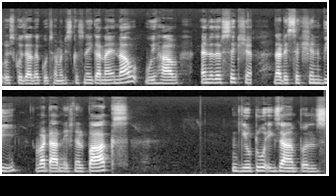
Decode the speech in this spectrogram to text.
तो इसको ज़्यादा कुछ हमें डिस्कस नहीं करना है। Now we have another section that is section b, what are national parks? Give two examples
